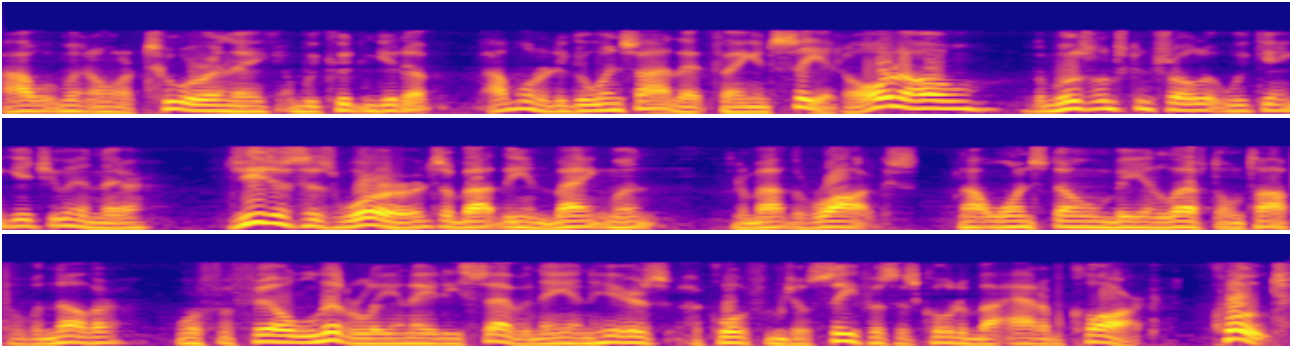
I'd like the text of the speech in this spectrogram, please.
I went on a tour, and they, we couldn't get up. I wanted to go inside that thing and see it. Oh no, the Muslims control it. We can't get you in there. Jesus' words about the embankment and about the rocks, not one stone being left on top of another, were fulfilled literally in AD 70. And here's a quote from Josephus, as quoted by Adam Clarke. Quote,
